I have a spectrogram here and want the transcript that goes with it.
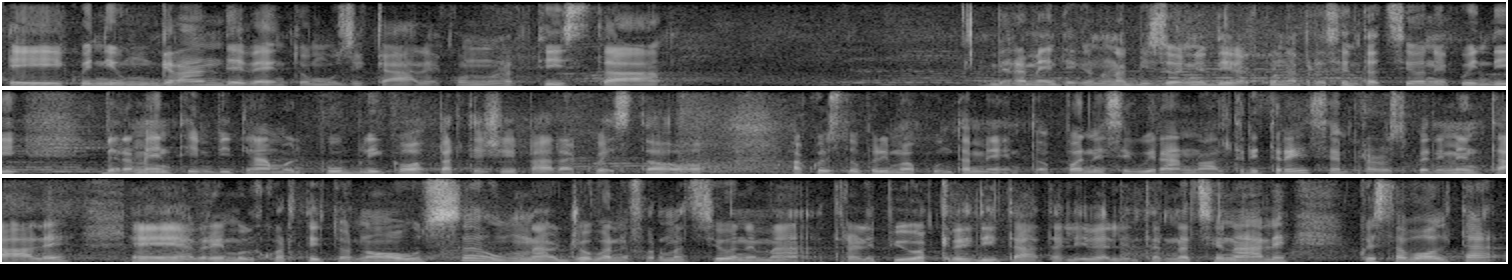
E quindi un grande evento musicale con un artista veramente che non ha bisogno di alcuna presentazione, quindi veramente invitiamo il pubblico a partecipare a questo, a questo primo appuntamento. Poi ne seguiranno altri tre, sempre allo sperimentale, eh, avremo il quartetto Nous, una giovane formazione ma tra le più accreditate a livello internazionale, questa volta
